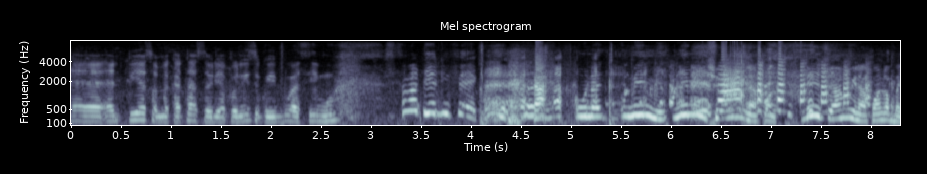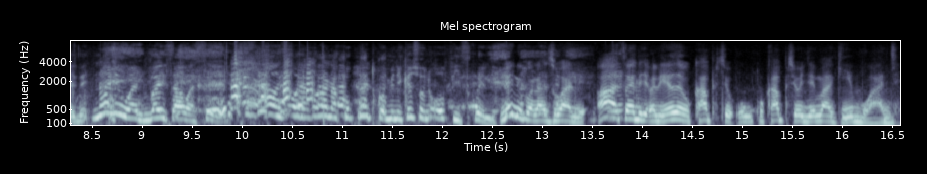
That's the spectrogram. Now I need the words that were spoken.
eh, nps wamekataa stori ya polisi kuibua simu. Sema hiyo ni fake. Una mimi mimi issue yangu inakwanga mimi issue yangu inakwanga by the nani wa advice hawa say hawa wanakwanga na corporate communication office kweli. Mi niko na swali. Ah swali waliweza kukapture kukapture jamaa akiibwa aje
